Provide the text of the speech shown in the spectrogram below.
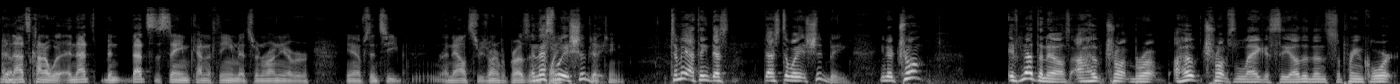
And that's kind of what, and that's been that's the same kind of theme that's been running over, you know, since he announced he was running for president. And that's the way it should be. To me, I think that's that's the way it should be. You know, Trump. If nothing else, I hope Trump brought. I hope Trump's legacy, other than the Supreme Court,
